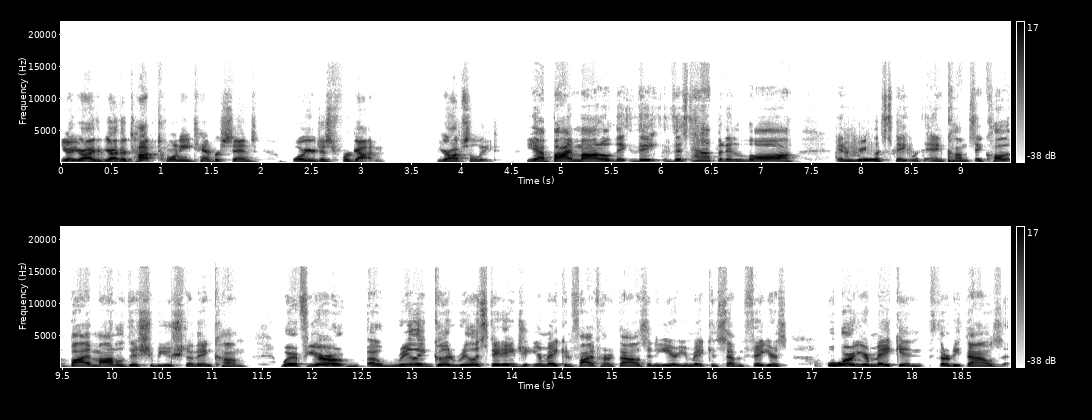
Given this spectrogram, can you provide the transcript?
You know, you're either, you're either top 20, 10%, or you're just forgotten. You're obsolete. Yeah, bimodal, they they this happened in law and real estate with incomes. They call it bimodal distribution of income, where if you're a, a really good real estate agent, you're making five hundred thousand a year, you're making seven figures, or you're making thirty thousand.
